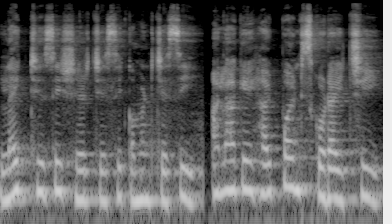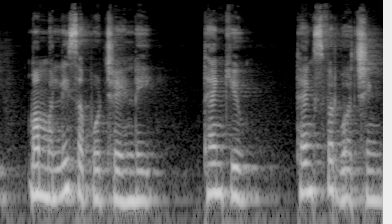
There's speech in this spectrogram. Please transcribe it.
లైక్ చేసి షేర్ చేసి కమెంట్ చేసి అలాగే హై పాయింట్స్ కూడా ఇచ్చి మమ్మల్ని సపోర్ట్ చేయండి. Thank you. Thanks for watching.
